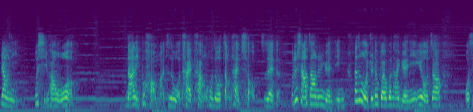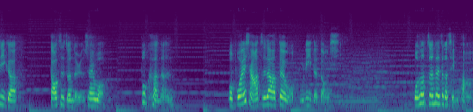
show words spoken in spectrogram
让你不喜欢我，我哪里不好嘛？就是我太胖或者我长太丑之类的，我就想要知道那个原因，但是我绝对不会问他原因，因为我知道。我是一个高自尊的人，所以我不可能，我不会想要知道对我不利的东西。我说针对这个情况哦，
